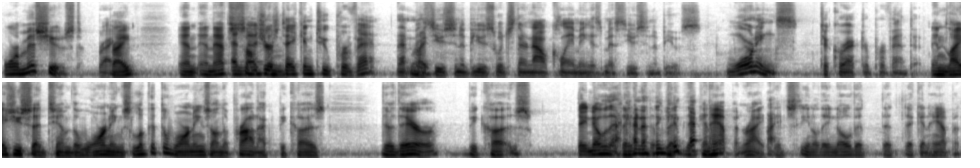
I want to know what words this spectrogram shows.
or misused? Right. right? And and that's and measures taken to prevent that misuse right. and abuse, which they're now claiming is misuse and abuse. Warnings to correct or prevent it. And as you said, Tim, the warnings. Look at the warnings on the product because they're there because they know that they, kind of thing that, can, that can happen. Right. right. It's you know they know that that, that can happen.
